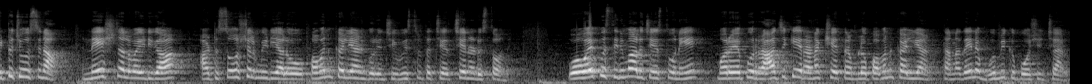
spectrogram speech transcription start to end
ఎటు చూసినా నేషనల్ వైడ్గా అటు సోషల్ మీడియాలో పవన్ కళ్యాణ్ గురించి విస్తృత చర్చే నడుస్తోంది. ఓవైపు సినిమాలు చేస్తూనే మరోవైపు రాజకీయ రణక్షేత్రంలో పవన్ కళ్యాణ్ తనదైన భూమికి పోషించారు.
